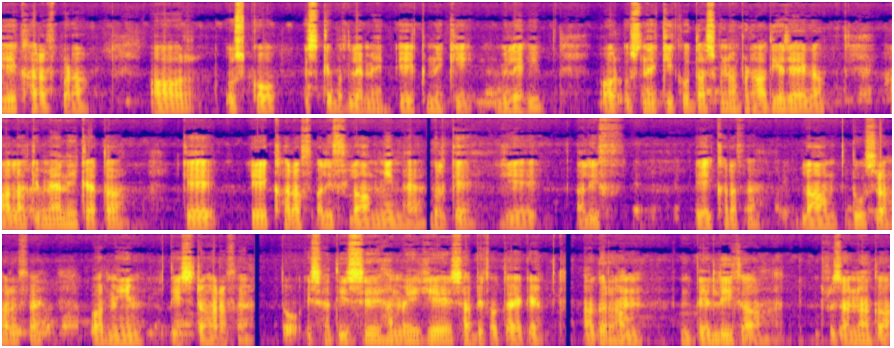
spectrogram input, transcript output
एक हरफ पढ़ा और उसको इसके बदले में एक नेकी मिलेगी और उस नेकी को दस गुना बढ़ा दिया जाएगा। हालाँकि मैं नहीं कहता कि एक हरफ अलिफ लाम मीम है, बल्कि ये अलिफ एक हरफ है, लाम दूसरा हरफ है और मीम तीसरा हरफ है। तो इस हदीस से हमें ये साबित होता है कि अगर हम डेली का, रोज़ाना का,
